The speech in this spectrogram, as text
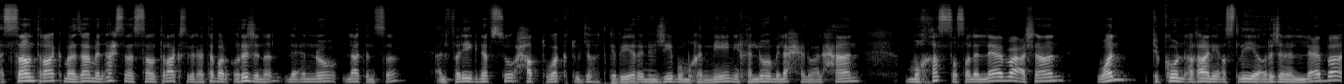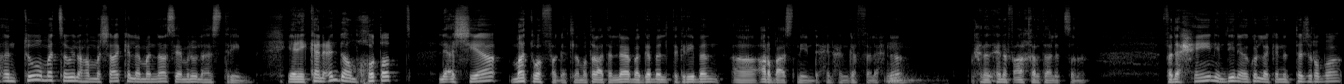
ال soundtrack ما زال من أحسن ال soundtracks اللي تعتبر original لأنه لا تنسى الفريق نفسه حط وقت وجهد كبير إنه يجيبوا مغنيين يخلوهم يلحنوا ألحان مخصصة للعبة عشان 1 تكون أغاني أصلية original للعبة and 2 ما تسوي لهم مشاكل لما الناس يعملوا لها stream يعني كان عندهم خطط لأشياء ما توفقت لما طلعت اللعبة قبل تقريبا آه، أربع سنين دحين حنقفل إحنا. إحنا دحين في آخر ثالث سنة. فدحين يمديني أقول لك إن التجربة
